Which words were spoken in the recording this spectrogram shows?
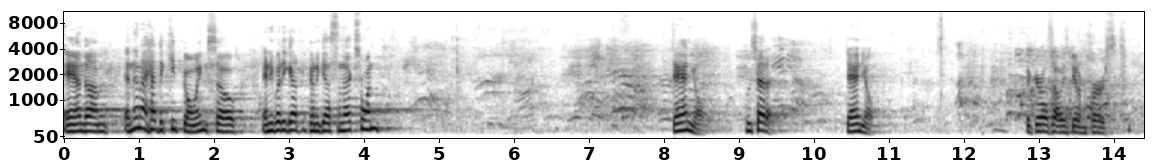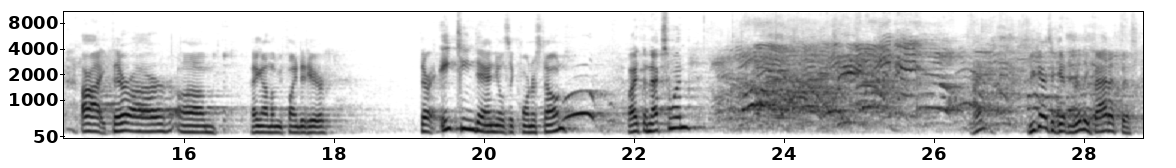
And, um, and then I had to keep going. So, anybody going to guess the next one? Daniel. Who said it? Daniel. The girls always get them first. All right, there are, um, hang on, let me find it here. There are 18 Daniels at Cornerstone. All right, the next one. Right? You guys are getting really bad at this.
